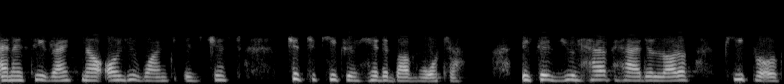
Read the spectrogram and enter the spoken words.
And I see right now all you want is just just to keep your head above water because you have had a lot of people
